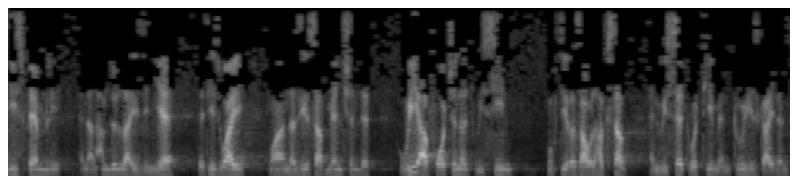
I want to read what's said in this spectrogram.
his family and الحمد للہ is in that is why Nazir Sahib mention that we are fortunate, we seen Mufti Razaul Haq and we sat with him and through his guidance.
